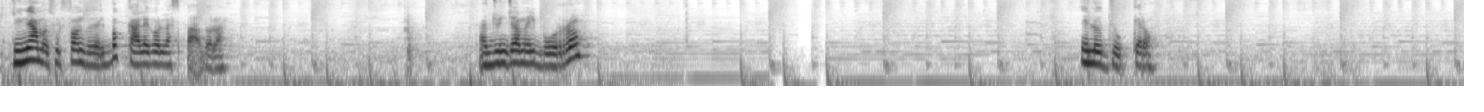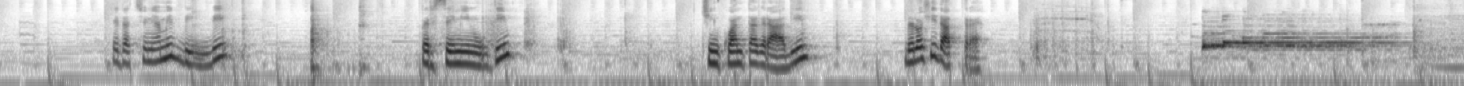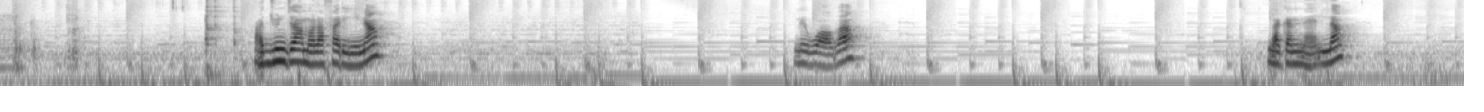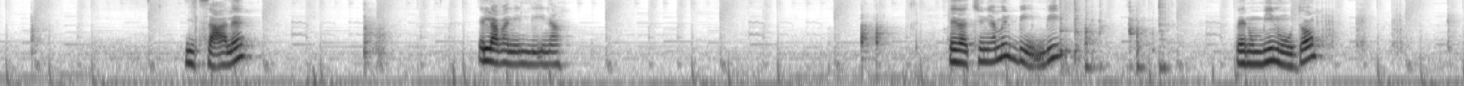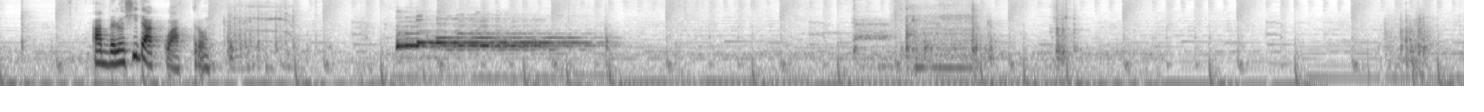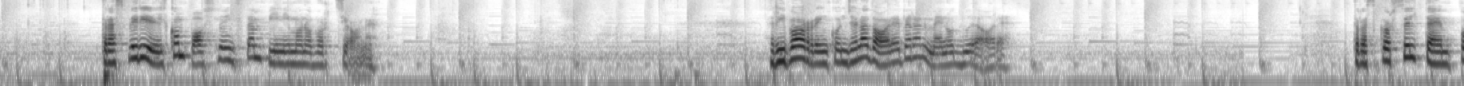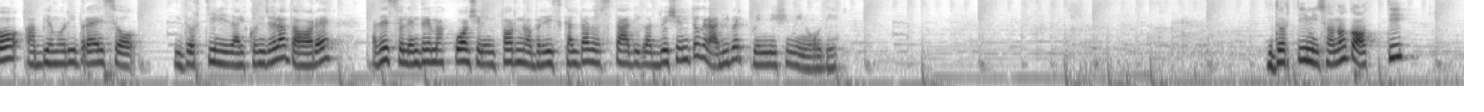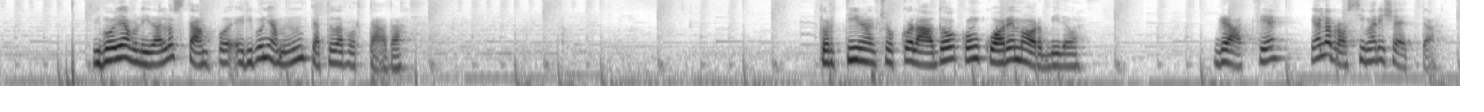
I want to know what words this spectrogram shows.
Riuniamo sul fondo del boccale con la spatola. Aggiungiamo il burro e lo zucchero. Ed azioniamo il bimbi per 6 minuti 50 gradi velocità 3 aggiungiamo la farina le uova la cannella il sale e la vanillina. Ed azioniamo il bimbi per un minuto a velocità 4. Trasferire il composto in stampini monoporzione. Riporre in congelatore per almeno due ore. Trascorso il tempo abbiamo ripreso i tortini dal congelatore, adesso li andremo a cuocere in forno preriscaldato statico a 200 gradi per 15 minuti. I tortini sono cotti, Rimuoviamoli dallo stampo e riponiamoli in un piatto da portata. Tortino al cioccolato con cuore morbido. Grazie e alla prossima ricetta!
